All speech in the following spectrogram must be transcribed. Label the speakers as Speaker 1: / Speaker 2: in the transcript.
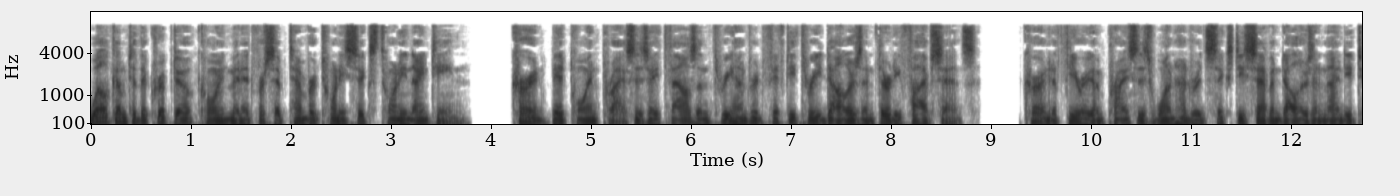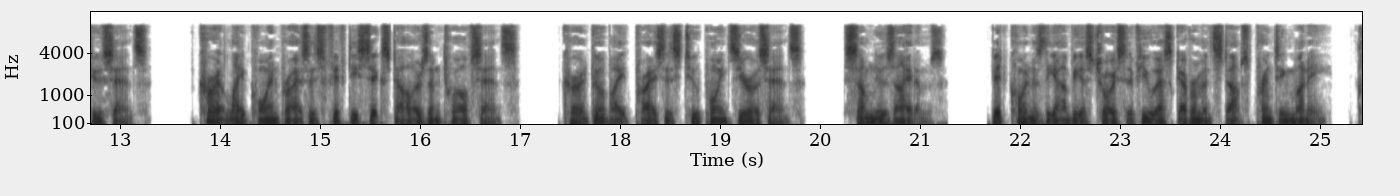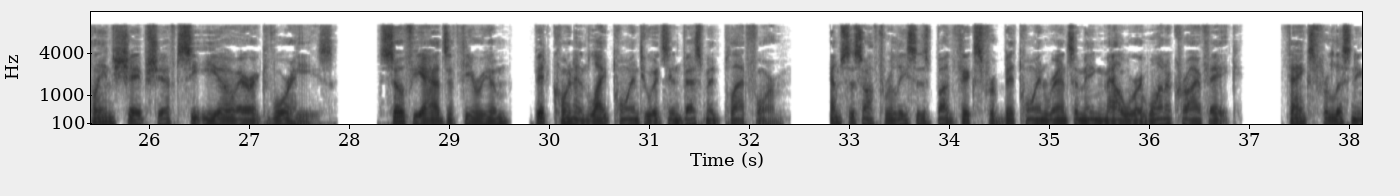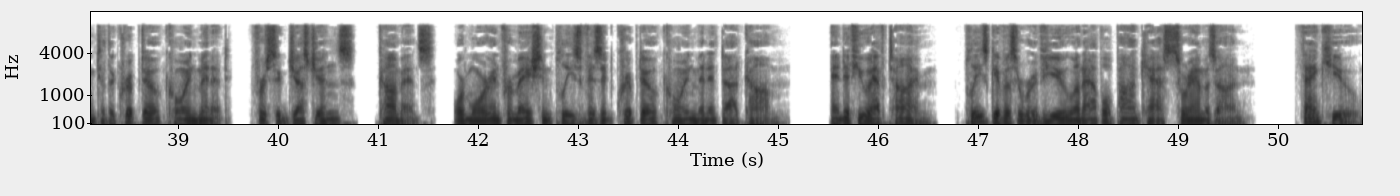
Speaker 1: Welcome to the Crypto Coin Minute for September 26, 2019. Current Bitcoin price is $8,353.35. Current Ethereum price is $167.92. Current Litecoin price is $56.12. Current GoByte price is 2.0 cents. Some news items. Bitcoin is the obvious choice if US government stops printing money, claims Shapeshift CEO Eric Voorhees. SoFi adds Ethereum, Bitcoin and Litecoin to its investment platform. Emsisoft releases bug fix for Bitcoin ransoming malware WannaCry fake. Thanks for listening to the Crypto Coin Minute. For suggestions, comments, or more information please visit cryptocoinminute.com. And if you have time, please give us a review on Apple Podcasts or Amazon. Thank you.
